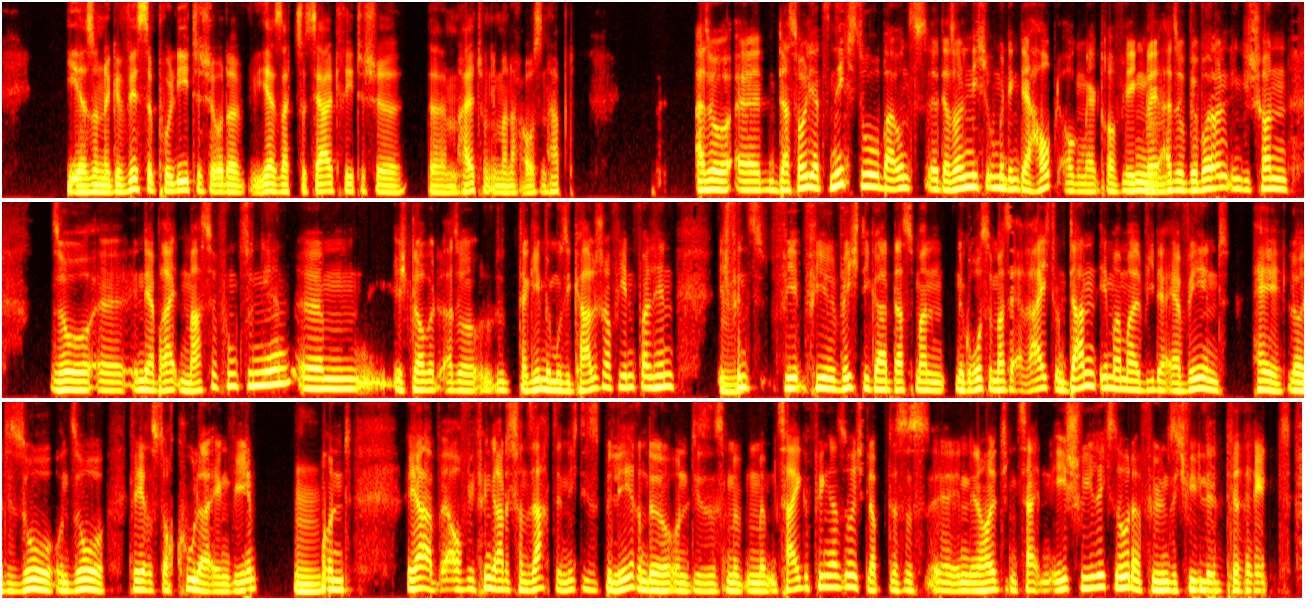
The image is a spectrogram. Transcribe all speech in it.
ihr so eine gewisse politische oder wie ihr sagt, sozialkritische ähm, Haltung immer nach außen habt? Also, äh, das soll jetzt nicht so bei uns, äh, da soll nicht unbedingt der Hauptaugenmerk drauf liegen. Mhm. Also, wir wollen irgendwie schon so äh, in der breiten Masse funktionieren. Ähm, ich glaube, also da gehen wir musikalisch auf jeden Fall hin. Ich Mhm. finde es viel, viel wichtiger, dass man eine große Masse erreicht und dann immer mal wieder erwähnt, hey Leute, so und so wäre es doch cooler irgendwie. Mhm. Und ja, auch wie Finn gerade schon sagte, nicht dieses Belehrende und dieses mit, mit dem Zeigefinger so. Ich glaube, das ist äh, in den heutigen Zeiten eh schwierig so. Da fühlen sich viele direkt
